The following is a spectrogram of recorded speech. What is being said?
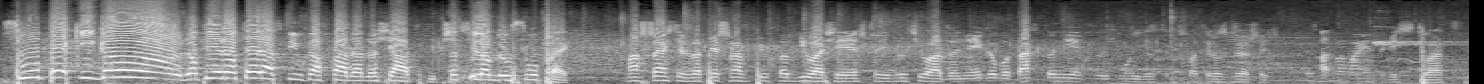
Słupek i gol! Dopiero teraz piłka wpada do siatki. Przed chwilą był słupek. Ma szczęście, że za pierwszy raz piłka odbiła się jeszcze i wróciła do niego, bo tak to nie byś tej sytuacji rozgrzeszyć. To jest takiej sytuacji.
